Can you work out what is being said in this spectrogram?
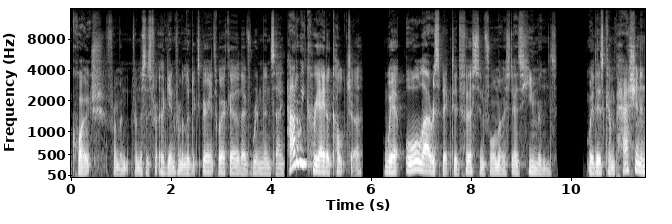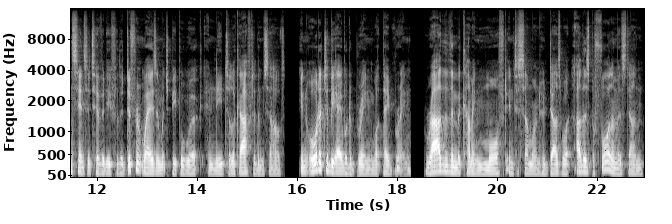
quote from from this is again from a lived experience worker. They've written and saying, "How do we create a culture where all are respected first and foremost as humans, where there's compassion and sensitivity for the different ways in which people work and need to look after themselves in order to be able to bring what they bring, rather than becoming morphed into someone who does what others before them has done,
